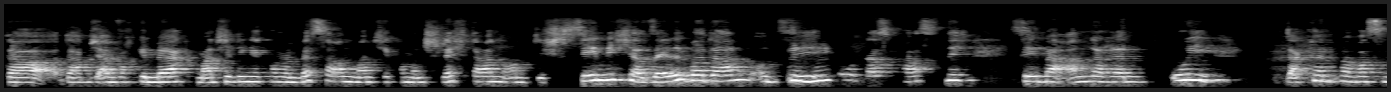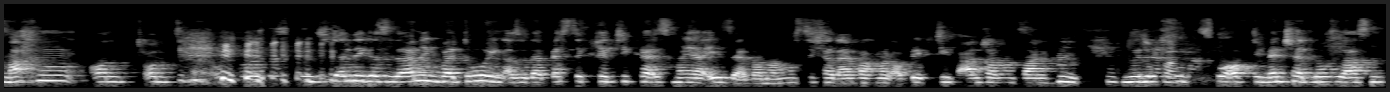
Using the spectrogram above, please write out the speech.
da, da habe ich einfach gemerkt, manche Dinge kommen besser an, manche kommen schlechter an. Und ich sehe mich ja selber dann und sehe, mhm. oh, das passt nicht, sehe bei anderen, ui, da könnte man was machen. Und, und, und ein ständiges Learning by Doing. Also der beste Kritiker ist man ja eh selber. Man muss sich halt einfach mal objektiv anschauen und sagen, hm, würde das so auf die Menschheit loslassen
